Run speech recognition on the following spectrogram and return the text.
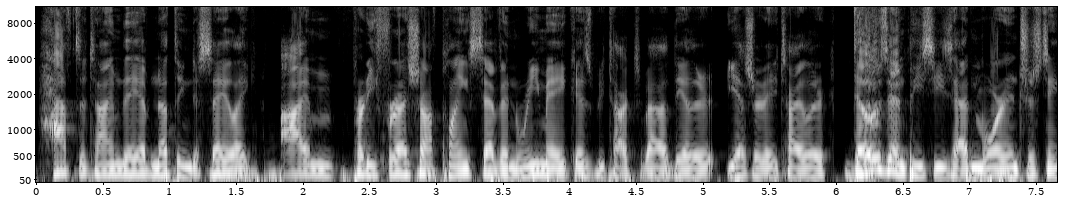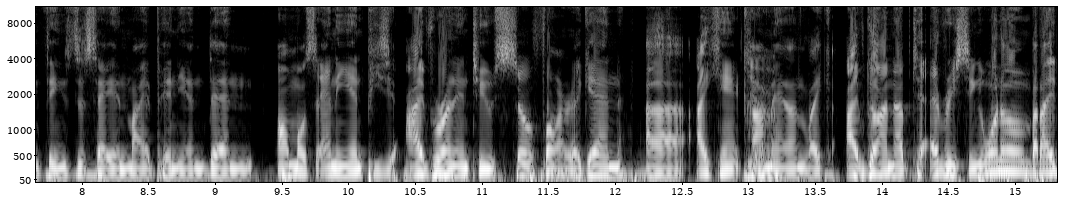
Half the time they have nothing to say. Like I'm pretty fresh off playing Seven Remake, as we talked about the other yesterday, Tyler. Those NPCs had more interesting things to say, in my opinion, than almost any NPC I've run into so far. Again, uh, I can't comment yeah. on like I've gone up to every single one of them, but I,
